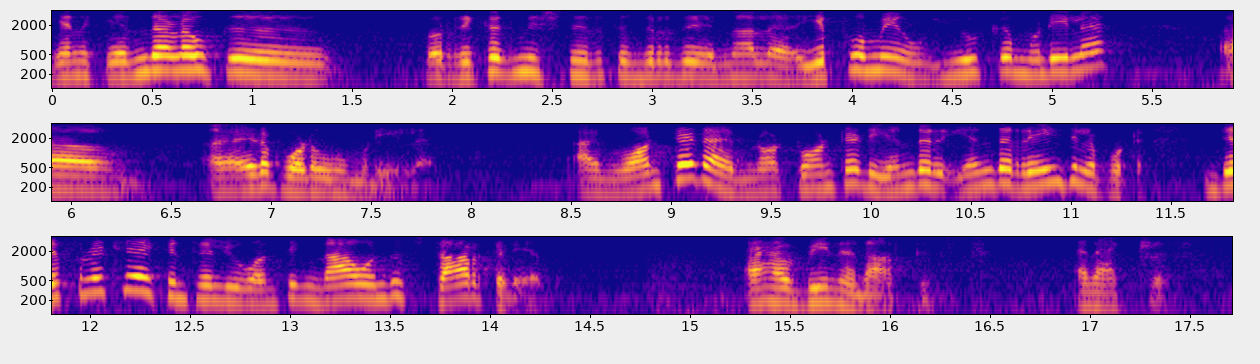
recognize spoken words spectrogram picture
எனக்கு எந்த அளவுக்கு ஒரு ரெக்கக்னிஷன் இருக்குங்கிறது என்னால் எப்பவுமே யூக்க முடியல எடை போடவும் முடியல I wanted I am not wanted எந்த எந்த ரேஞ்சில் போட்டேன் definitely I can tell you one thing நான் வந்து ஸ்டார் கிடையாது. I have been an artist an actress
